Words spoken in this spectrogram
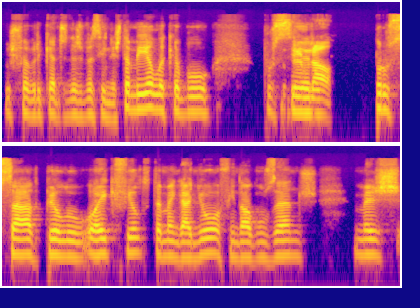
os fabricantes das vacinas. Também ele acabou por ser processado pelo Wakefield, também ganhou ao fim de alguns anos, mas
